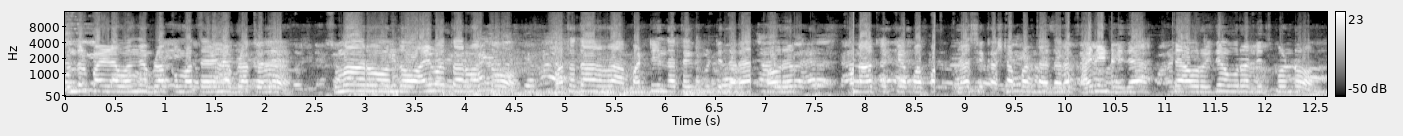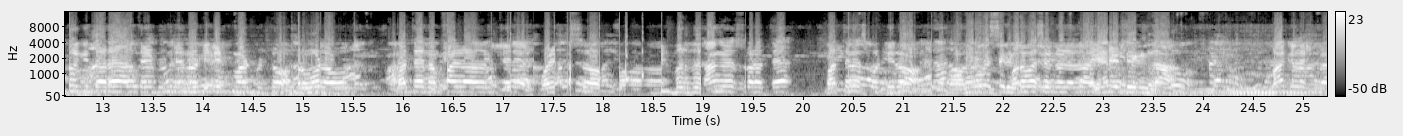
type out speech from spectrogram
ಸುಂದರಪಾಳ್ಯ ಒಂದನೇ ಬ್ಲಾಕ್ ಮತ್ತು ಎರಡನೇ ಬ್ಲಾಕ್ ಅಲ್ಲಿ ಸುಮಾರು ಒಂದು ಐವತ್ತು ಅರವತ್ತು ಮತದಾರರ ಪಟ್ಟಿಯಿಂದ ತೆಗೆದುಬಿಟ್ಟಿದ್ದಾರೆ. ಅವರು ನಾಲ್ಕಕ್ಕೆ ಪಾಪ ಜಾಸ್ತಿ ಕಷ್ಟಪಡ್ತಾ ಇದ್ದಾರೆ ಐಡೆಂಟ್ ಇದೆ. ಮತ್ತೆ ಅವರು ಇದೇ ಊರಲ್ಲಿ ಇದ್ಕೊಂಡು ಹೋಗಿದ್ದಾರೆ ಅಂತ ಹೇಳ್ಬಿಟ್ಟು ಏನೋ ಡಿಲೀಟ್ ಮಾಡಿಬಿಟ್ಟು ಮತ್ತೆ ನಮ್ಮ ಕಾಂಗ್ರೆಸ್ ಬರುತ್ತೆ ಮತ್ತೆ ಕೊಟ್ಟಿರೋ ಭರವಸೆಗಳೆಲ್ಲ ಈಡೇರಿಸಿಲ್ಲ. ಭಾಗ್ಯಲಕ್ಷ್ಮಿ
